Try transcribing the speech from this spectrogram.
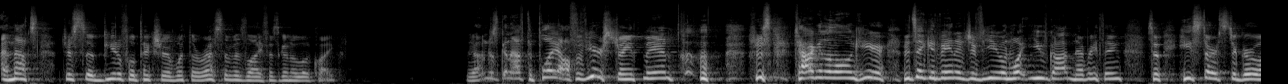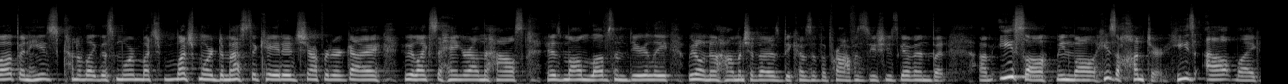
And that's just a beautiful picture of what the rest of his life is going to look like. I'm just going to have to play off of your strength, man. just tagging along here to take advantage of you and what you've got and everything. So he starts to grow up and he's kind of like this more, much, much more domesticated shepherder guy who likes to hang around the house. His mom loves him dearly. We don't know how much of that is because of the prophecy she's given. But um, Esau, meanwhile, he's a hunter. He's out like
